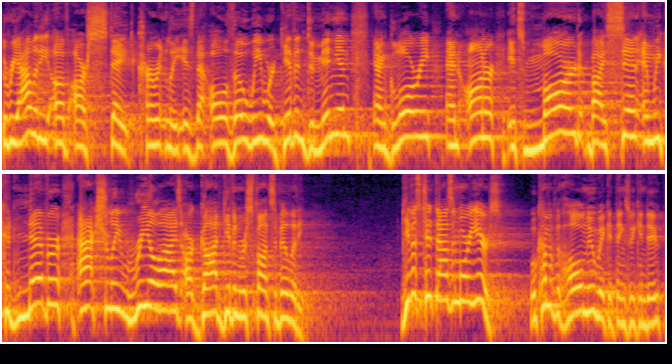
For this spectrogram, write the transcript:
The reality of our state currently is that although we were given dominion and glory and honor, it's marred by sin, and we could never actually realize our God given responsibility. Give us 2,000 more years. We'll come up with whole new wicked things we can do,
